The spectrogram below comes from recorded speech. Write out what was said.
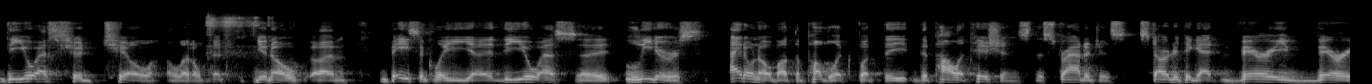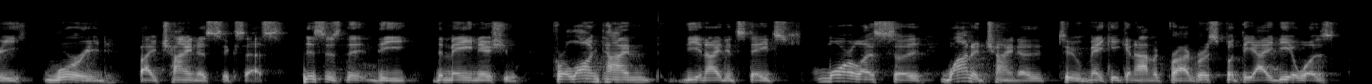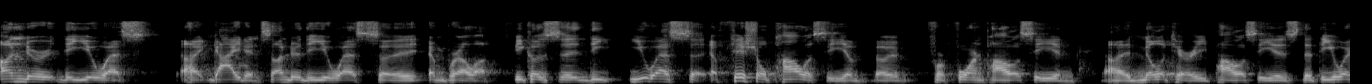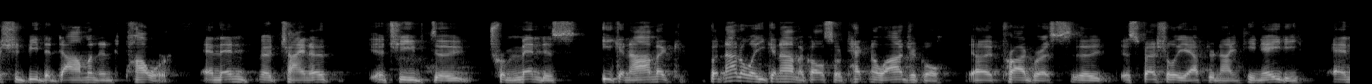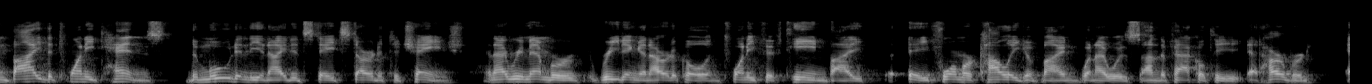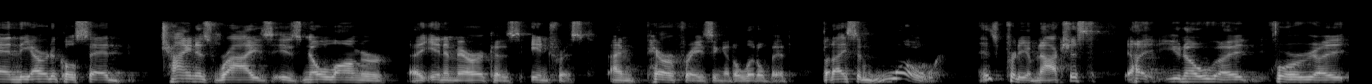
the U.S. should chill a little bit. You know, um, basically, uh, the U.S. Uh, leaders I don't know about the public, but the, the politicians, the strategists started to get very, very worried by China's success. This is the, the, the main issue. For a long time, the United States more or less uh, wanted China to make economic progress, but the idea was under the U.S. Uh, guidance, under the U.S. Uh, umbrella because uh, the U.S. official policy of uh, for foreign policy and uh, military policy is that the U.S. should be the dominant power, and then uh, China achieved tremendous economic, but not only economic, also technological uh, progress, uh, especially after 1980. And by the 2010s, the mood in the United States started to change. And I remember reading an article in 2015 by a former colleague of mine when I was on the faculty at Harvard. And the article said China's rise is no longer uh, in America's interest. I'm paraphrasing it a little bit. But I said, whoa, it's pretty obnoxious. Uh, you know, uh, for uh,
